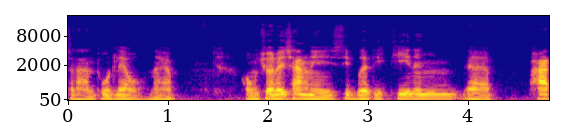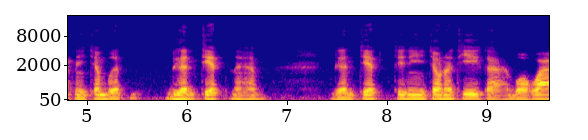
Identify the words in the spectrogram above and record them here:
สถานทูตแล้วนะครับ ของช่วยได้ช่างนี่สิเบิดอีกทีหนึงเอ่อพาร์ทนี่จะเบิดเดือนเจ็ดนะครับ เดือนเจ็ดที่นี่เจ้าหน้าที่ก็บอกว่า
